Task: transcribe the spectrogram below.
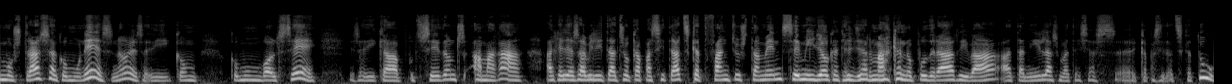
mostrar-se com un és, no? és a dir, com, com un vol ser. És a dir, que potser doncs, amagar aquelles habilitats o capacitats que et fan justament ser millor que aquell germà que no podrà arribar a tenir les mateixes eh, capacitats que tu.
